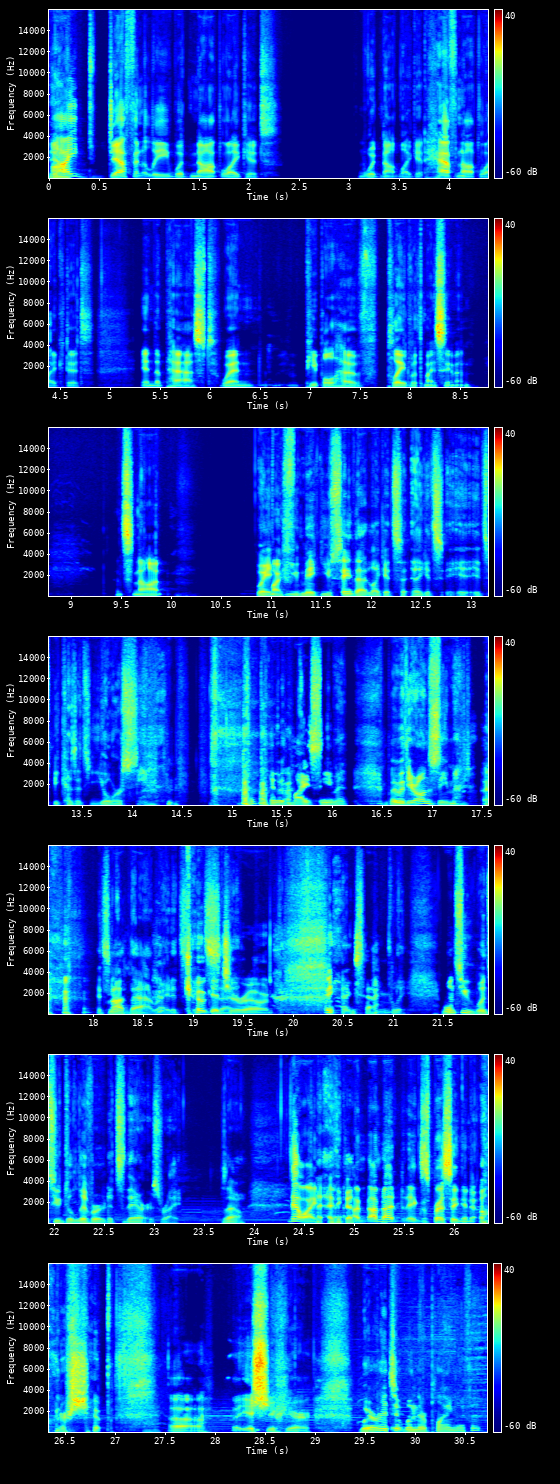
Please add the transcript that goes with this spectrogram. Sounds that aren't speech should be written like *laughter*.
Yeah. I definitely would not like it. Would not like it. Have not liked it in the past when people have played with my semen. It's not. Wait, f- you make you say that like it's like it's it's because it's your *laughs* semen. Don't play with *laughs* my semen. Play with your own semen. *laughs* It's not that, right? It's Go it's, get uh, your own. yeah, exactly. Once you once you deliver it, it's theirs, right? So No, I, I think I'm, I'm not expressing an *laughs* ownership uh, issue here. where is it when they're playing with it?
